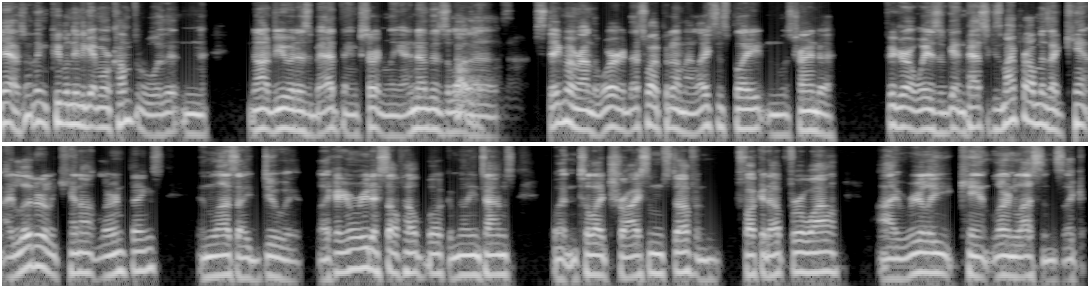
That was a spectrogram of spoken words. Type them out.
Yeah, so I think people need to get more comfortable with it and not view it as a bad thing. Certainly, I know there's a lot oh. of stigma around the word. That's why I put it on my license plate and was trying to figure out ways of getting past it. Because my problem is I can't. I literally cannot learn things unless I do it. Like I can read a self help book a million times, but until I try some stuff and fuck it up for a while, I really can't learn lessons. Like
